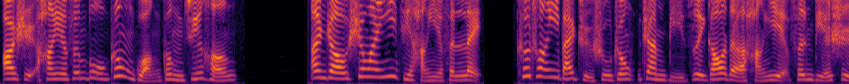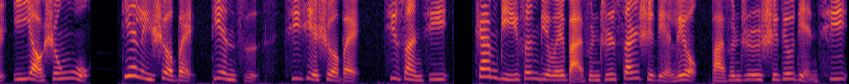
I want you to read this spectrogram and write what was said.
二是行业分布更广更均衡。按照申万一级行业分类，科创一百指数中占比最高的行业分别是医药生物、电力设备、电子、机械设备、计算机，占比分别为百分之三十点六、百分之十九点七、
